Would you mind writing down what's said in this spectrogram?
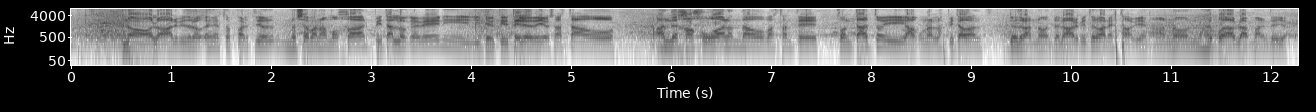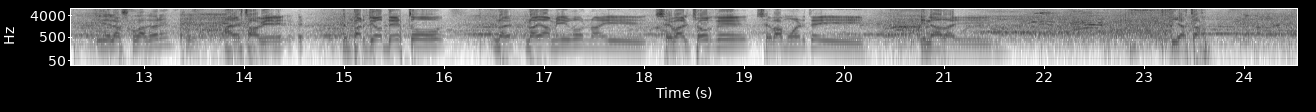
No, los árbitros en estos partidos no se van a mojar, pitan lo que ven y, y el criterio de ellos ha estado, han dejado jugar, han dado bastante contacto y algunas las pitaban y otras no. De los árbitros han estado bien, no, no se puede hablar mal de ellos. ¿Y de los jugadores? Sí. Han estado bien. En partidos de estos no, no, hay amigos, no hay, se va el choque, se va a muerte y, y nada, y, y ya está.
